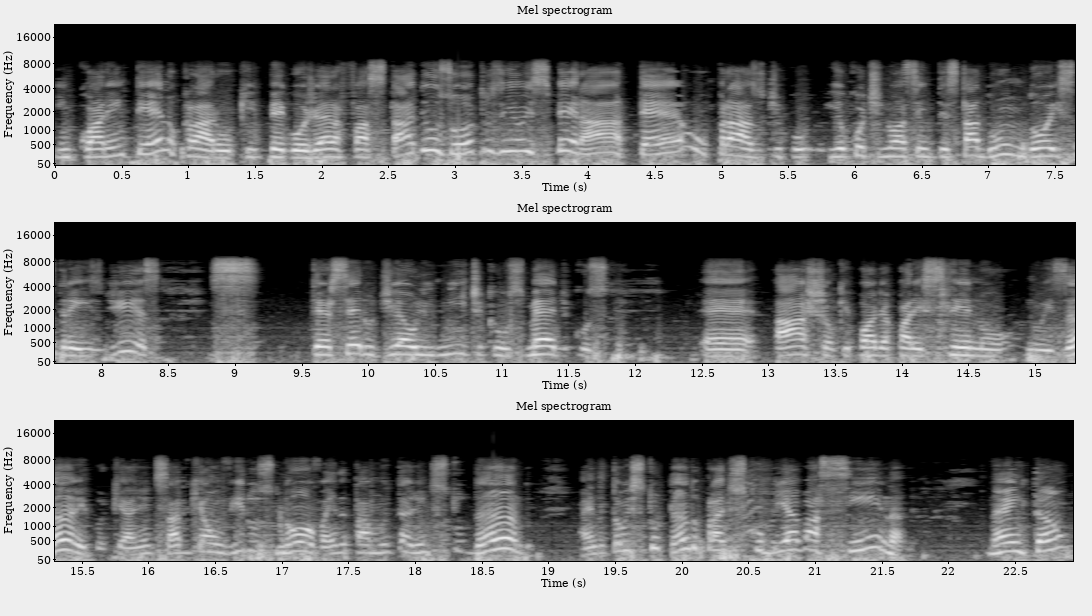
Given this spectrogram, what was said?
em quarentena, claro, o que pegou já era afastado e os outros iam esperar até o prazo, tipo, iam continuar sendo testado um, dois, três dias. Terceiro dia é o limite que os médicos é, acham que pode aparecer no, no exame, porque a gente sabe que é um vírus novo, ainda está muita gente estudando, ainda estão estudando para descobrir a vacina. Né? Então,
